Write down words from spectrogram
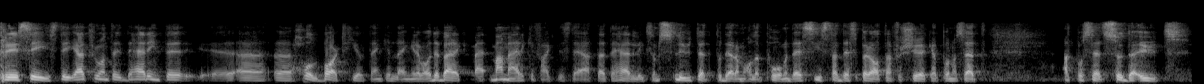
Precis, det, jag tror inte det här är inte uh, uh, hållbart helt enkelt längre. Det märker, man märker faktiskt det, att, att det här är liksom slutet på det de håller på med. Det är sista desperata försöket på något sätt att på sätt sudda ut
